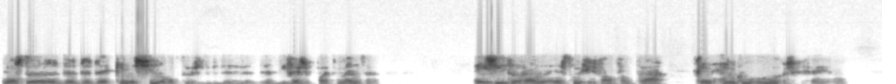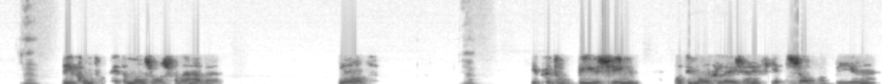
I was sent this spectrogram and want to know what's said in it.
los de, de, de, de kinderszinnen op tussen de, de, de diverse appartementen. En je ziet er aan de instructies van Van Tra geen enkel hoor is gegeven. Ja. Wie controleert een man zoals Van Abe? Niemand. Ja. Je kunt op papier zien wat die man gelezen heeft. Je hebt dezelfde papieren.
